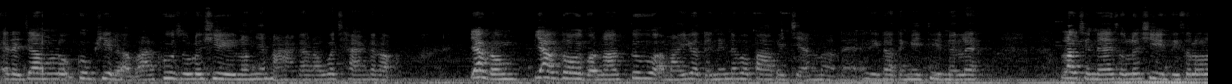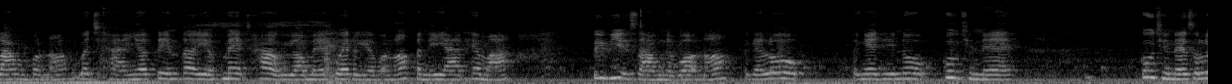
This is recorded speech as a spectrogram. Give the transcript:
အဲ့ဒါကြောင့်မလို့ကုဖြစ်တာပါအခုဆိုလို့ရှိရင်တော့မျက်နှာကတော့ဝက်ချမ်းကတော့ပျောက်တော့ပျောက်တော့ဗောနော်သူ့အမရွက်တယ်နည်းနည်းပါးပါးပဲကျန်တော့တယ်အဲ့ဒီတော့တငယ်ချင်းနဲ့လဲ เราชนะโซลชีตีโซลลางมันปนเนาะว่าชายยอเต้นต่อยแม่เช่ายอแม่แควดยอปนเนาะปัญญาแท้มาตีพี่สาวเนี่ยบ่เนาะแต่แกโลกแต่ไงจีโน่กู้ชนะกู้ชนะโซล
